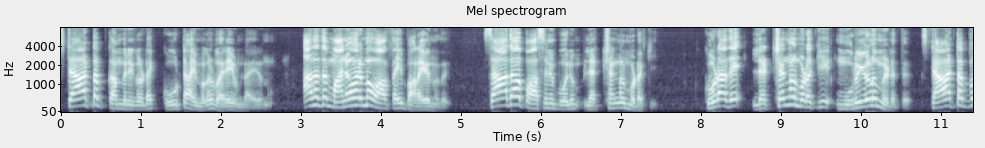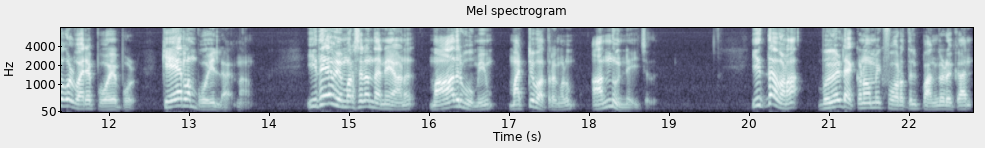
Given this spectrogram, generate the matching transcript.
സ്റ്റാർട്ടപ്പ് കമ്പനികളുടെ കൂട്ടായ്മകൾ വരെയുണ്ടായിരുന്നു. അന്നത്തെ മനോരമ വാർത്തയിൽ പറയുന്നത് സാധാ പാസിന് പോലും ലക്ഷങ്ങൾ മുടക്കി. കൂടാതെ ലക്ഷങ്ങൾ മുടക്കി മുറികളും എടുത്ത് സ്റ്റാർട്ടപ്പുകൾ വരെ പോയപ്പോൾ കേരളം പോയില്ല എന്നാണ്. ഇതേ വിമർശനം തന്നെയാണ് മാതൃഭൂമിയും മറ്റു പത്രങ്ങളും അന്ന് ഉന്നയിച്ചത്. ഇത്തവണ വേൾഡ് എക്കണോമിക് ഫോറത്തിൽ പങ്കെടുക്കാൻ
